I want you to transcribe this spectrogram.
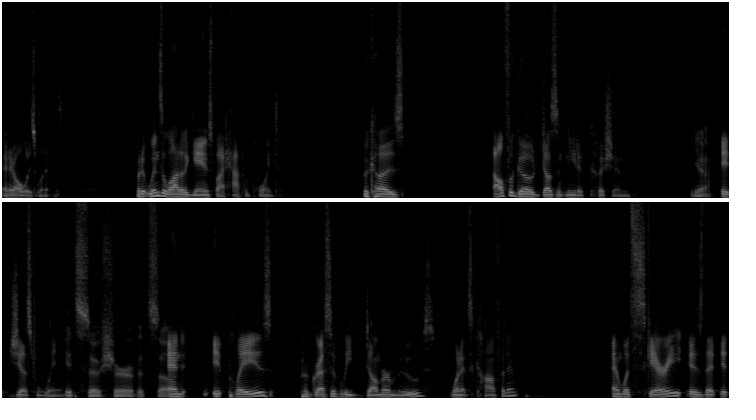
And it always wins. But it wins a lot of the games by half a point because AlphaGo doesn't need a cushion. Yeah. It just wins. It's so sure of itself. And it plays progressively dumber moves when it's confident. And what's scary is that it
